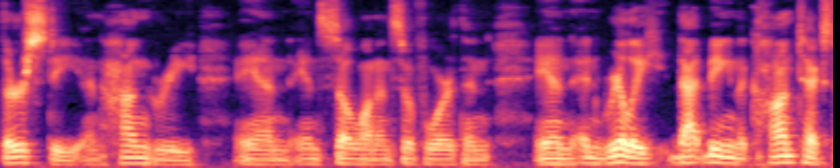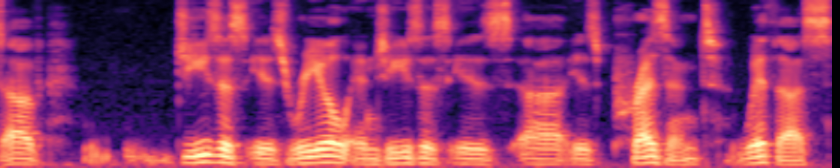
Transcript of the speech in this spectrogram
thirsty and hungry and, and so on and so forth. And, and, and really that being the context of Jesus is real and Jesus is, uh, is present with us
